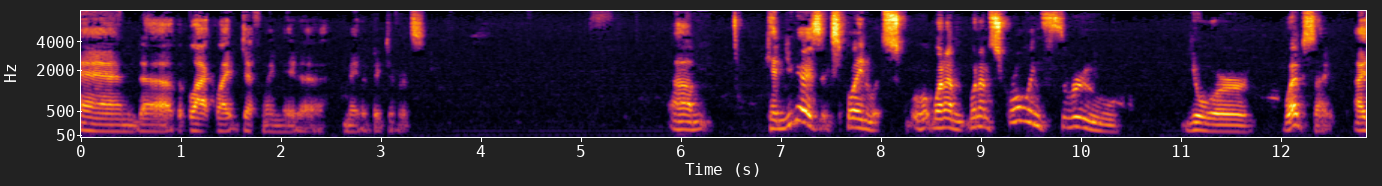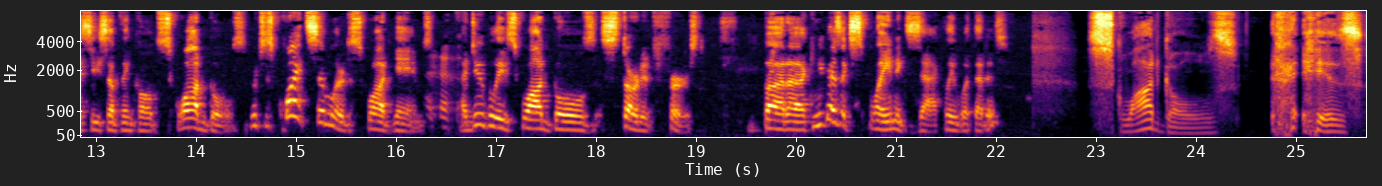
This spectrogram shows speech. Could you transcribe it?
and uh, the black light definitely made a made a big difference. Um, can you guys explain what when I'm when I'm scrolling through your website, I see something called Squad Goals, which is quite similar to Squad Games. I do believe Squad Goals started first, but uh, can you guys explain exactly what that is? Squad goals is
